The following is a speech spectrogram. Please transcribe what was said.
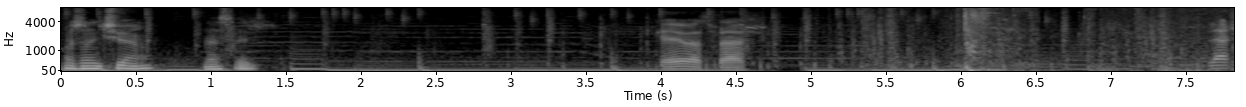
Moi j'en ai tué hein. Là c'est. Okay, let's flash. Flash.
